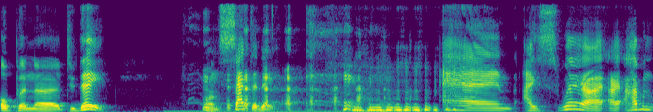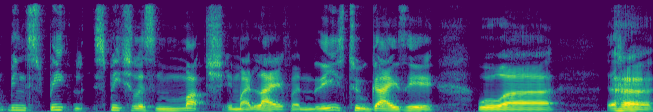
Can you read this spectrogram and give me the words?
open uh, today on Saturday?" and I swear I, I haven't been spe- speechless much in my life, and these two guys here will uh, uh,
